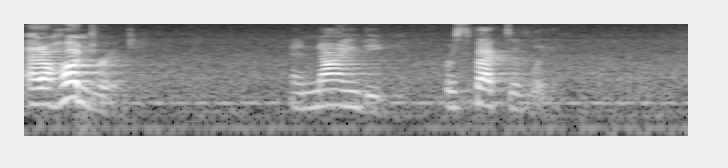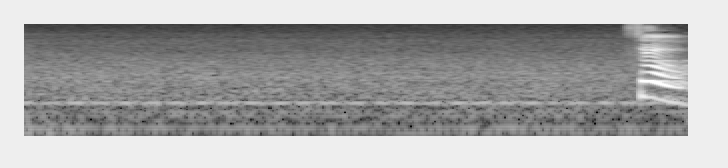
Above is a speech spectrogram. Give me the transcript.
at 100 and 90, respectively. So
